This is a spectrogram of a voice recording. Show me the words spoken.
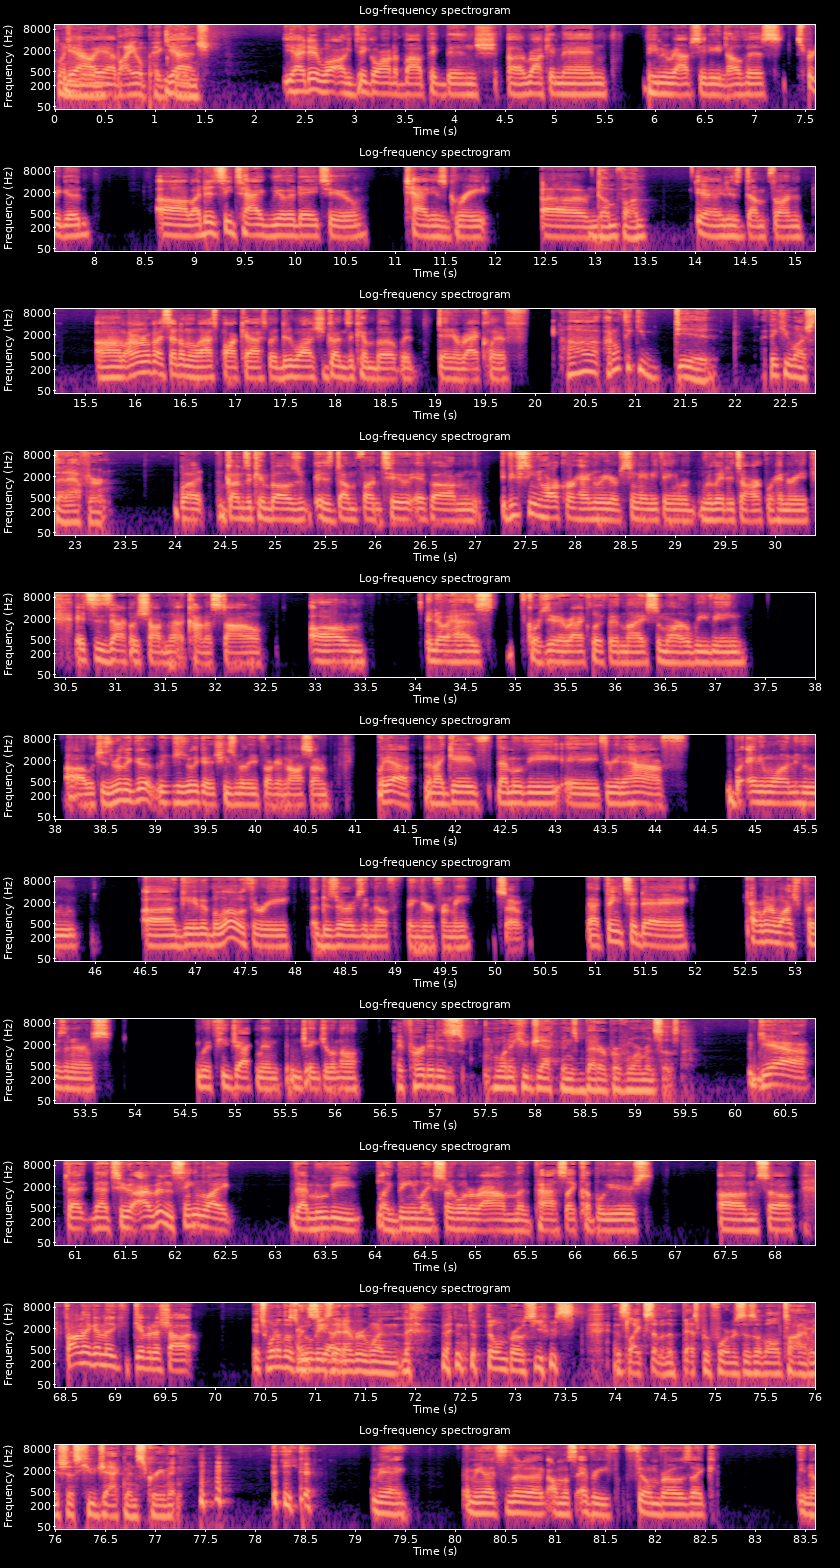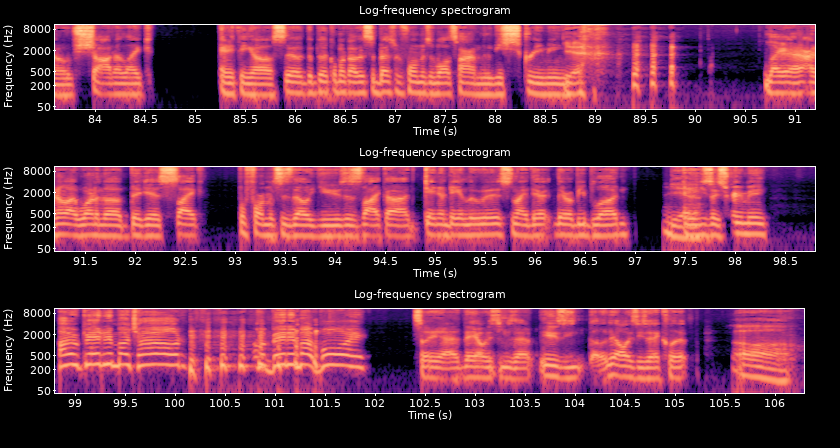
when yeah, oh, yeah. biopic Yeah. binge. yeah, I did. Well, I did go on a biopic binge. Uh, Rocket Man, Bohemian Rhapsody, and Elvis. It's pretty good. Um, I did see Tag the other day too. Tag is great. Um, Dumb fun. yeah, it is dumb fun. Um, I don't know if I said on the last podcast, but I did watch Guns Akimbo with Daniel Radcliffe. Uh, I don't think you did. I think you watched that after. but Guns Akimbo is, is dumb fun too. If um if you've seen Hardcore Henry or seen anything re- related to Hardcore Henry, it's exactly shot in that kind of style. Um, you know, it has of course Daniel Radcliffe and like Samara Weaving, uh, which is really good. Which is really good. She's really fucking awesome. But yeah, and I gave that movie a three and a half. But anyone who uh gave it below three deserves a middle finger from me. So I think today probably gonna watch Prisoners with Hugh Jackman and Jake Gyllenhaal. I've heard it is one of Hugh Jackman's better performances. Yeah, that that too. I've been seeing like that movie like being like circled around the past like couple years. Um, so finally gonna give it a shot. It's one of those movies that everyone, that the film bros use as like some of the best performances of all time. It's just Hugh Jackman screaming. yeah. I mean, like, I mean that's literally like almost every film bros like, you know, shot of like anything else. They'll, they'll be like, oh my god, this is the best performance of all time. They're just screaming. Yeah. like I I know like one of the biggest like performances they'll use is like uh Daniel Day Lewis and like there there will be blood and Yeah. he's like screaming, I abandoned my child, I abandoned my boy. So yeah, they always use that. They, always use that clip. Oh,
